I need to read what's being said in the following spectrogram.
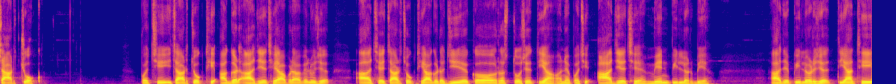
ચાર ચોક. પછી ચાર ચોકથી આગળ આ જે છે, આપણે આવેલું છે આ છે ચાર ચોકથી આગળ હજી એક રસ્તો છે ત્યાં અને પછી આ જે છે મેન પિલર બે. આ જે પિલર છે ત્યાંથી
